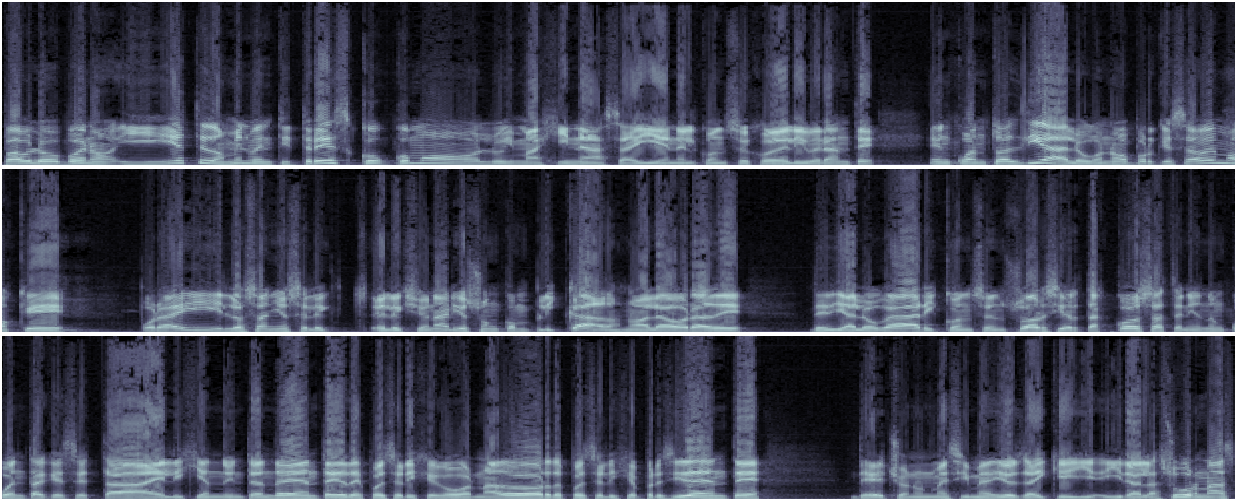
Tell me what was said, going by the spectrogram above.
Pablo, bueno, ¿y este 2023 cómo, lo imaginás ahí en el Consejo Deliberante en cuanto al diálogo, ¿no? Porque sabemos que por ahí los años eleccionarios son complicados, ¿no? A la hora de, de dialogar y consensuar ciertas cosas teniendo en cuenta que se está eligiendo intendente, después se elige gobernador, después se elige presidente. De hecho, en un mes y medio ya hay que ir a las urnas.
